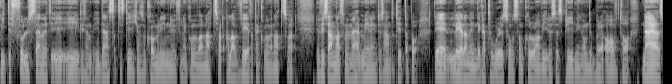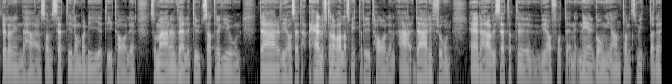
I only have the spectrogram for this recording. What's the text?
skiter fullständigt i, i, liksom, i den statistiken som kommer in nu för den kommer vara nattsvart. Alla vet att den kommer vara nattsvart. Det finns annat som är mer intressant att titta på. Det är ledande indikatorer såsom coronavirusets spridning om det börjar avta. När jag spelar in det här så har vi sett det i Lombardiet i Italien som är en väldigt utsatt region. Där vi har sett hälften av alla smittade i Italien är därifrån. Eh, där har vi sett att eh, vi har fått en nedgång i antalet smittade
